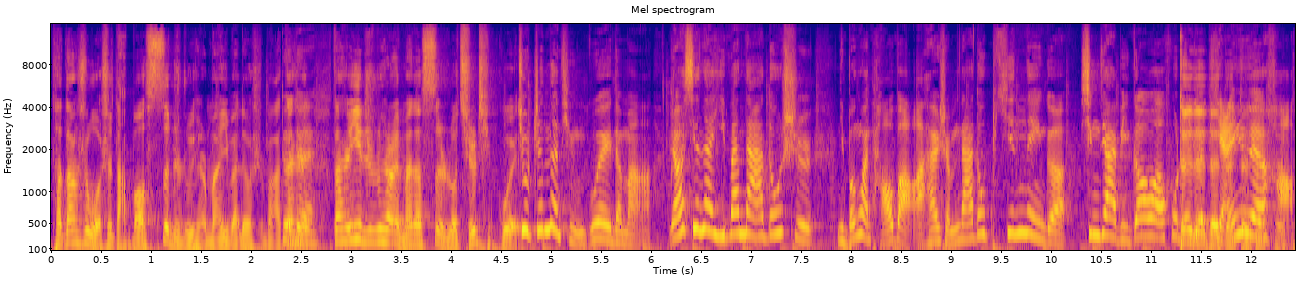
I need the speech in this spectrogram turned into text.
他当时我是打包四只猪蹄儿卖一百六十八，但是但是一只猪蹄儿也卖到四十多，其实挺贵的。就真的挺贵的嘛。然后现在一般大家都是，你甭管淘宝啊还是什么，大家都拼那个性价比高啊，或者越便宜越好。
